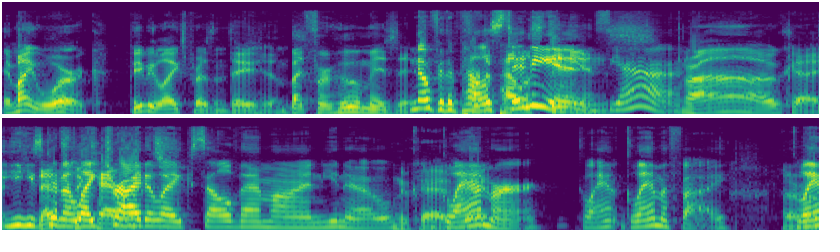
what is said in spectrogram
It might work. Bibi likes presentation. But for whom is it? no for the Palestinians. Palestinians, yeah ah, okay. he's That's gonna the like try to carrot. like sell them on you know Okay, okay. glamour glam glamify I don't know if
